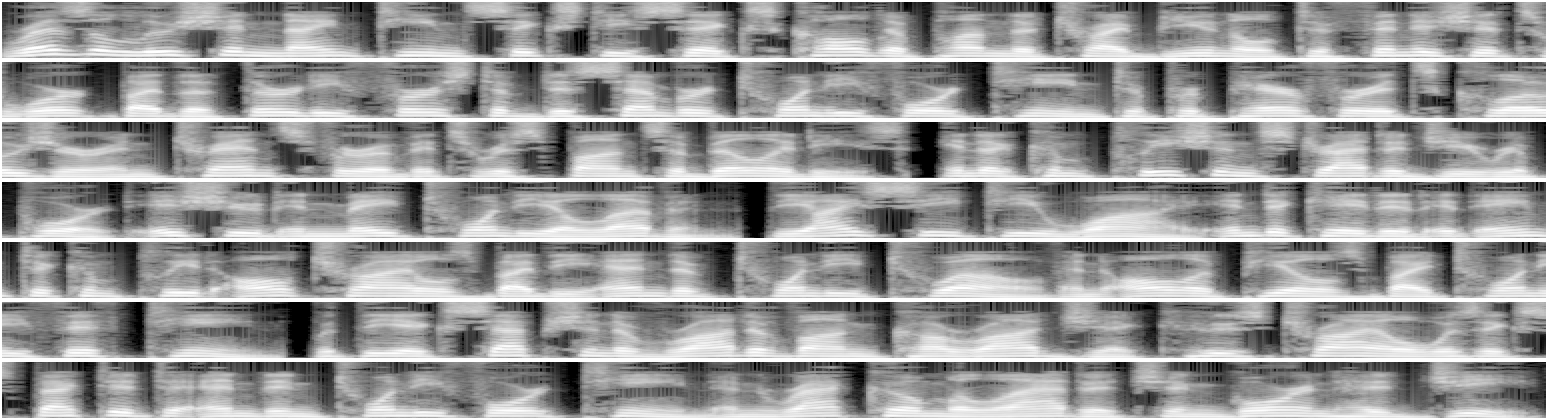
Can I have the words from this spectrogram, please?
Resolution 1966 called upon the tribunal to finish its work by 31 December 2014 to prepare for its closure and transfer of its responsibilities. In a completion strategy report issued in May 2011, the ICTY indicated it aimed to complete all trials by the end of 2012 and all appeals by 2015, with the exception of Radovan Karadzic whose trial was expected to end in 2014 and Ratko Mladic and Goran Hadjic,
